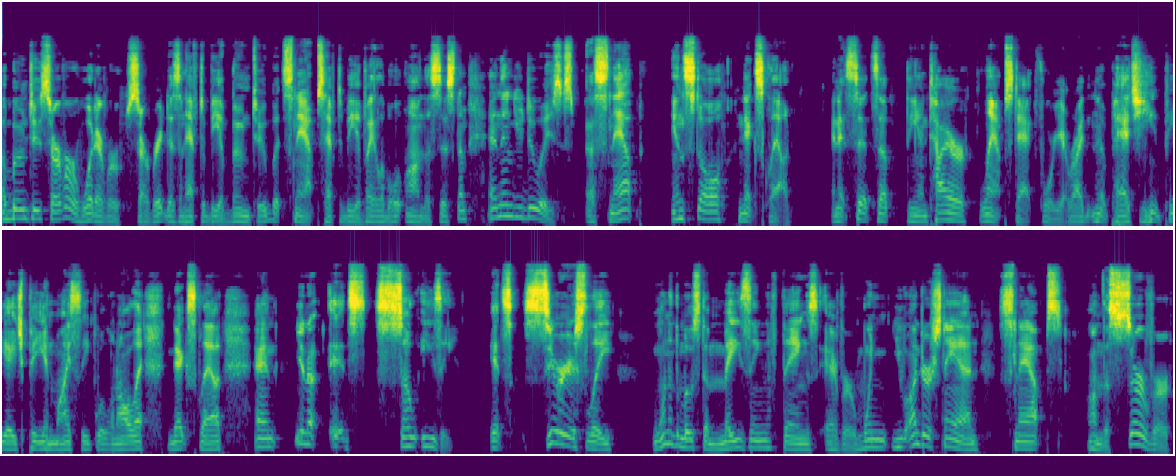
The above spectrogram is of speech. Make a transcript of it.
Ubuntu server or whatever server. It doesn't have to be a Ubuntu, but snaps have to be available on the system. And then you do a, a snap install Nextcloud. And it sets up the entire LAMP stack for you, right? Apache and PHP and MySQL and all that, Nextcloud. And, you know, it's so easy. It's seriously one of the most amazing things ever. When you understand snaps on the server,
